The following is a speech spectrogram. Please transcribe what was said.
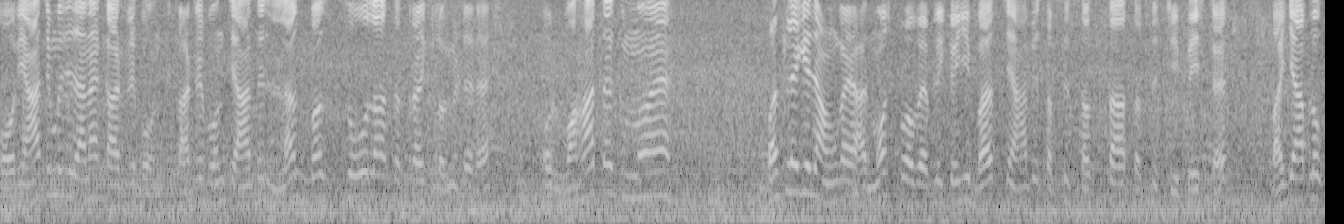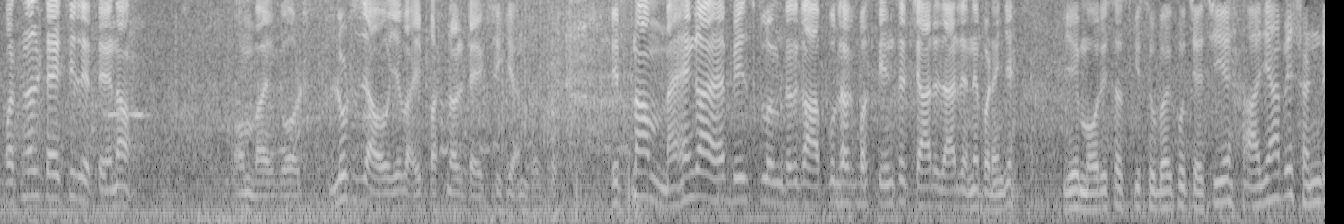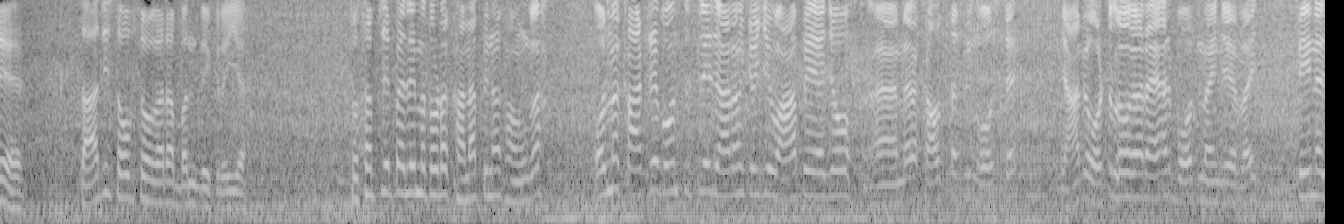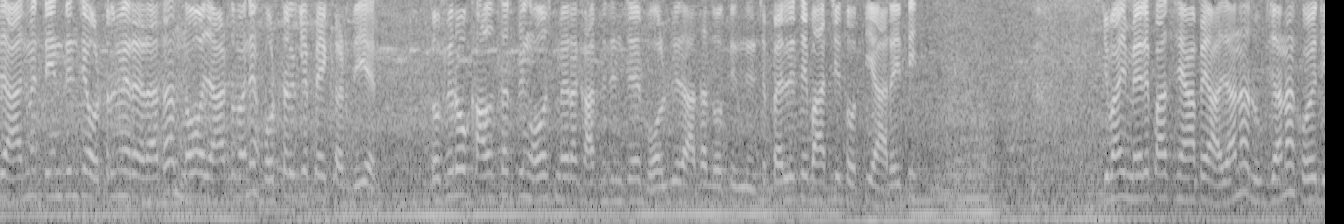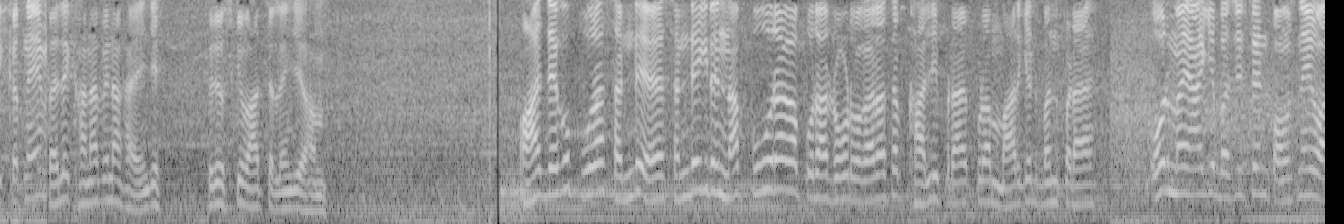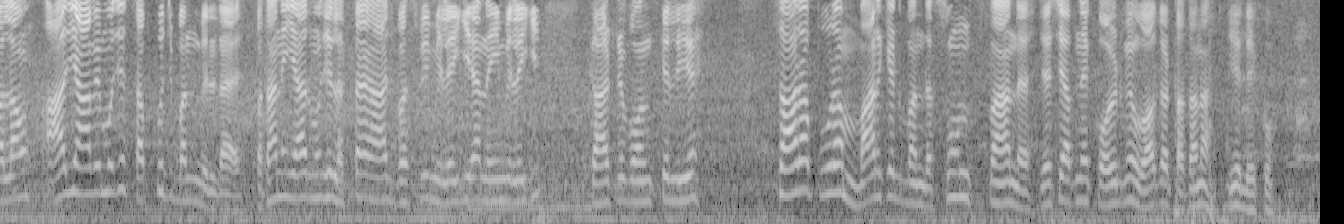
और यहाँ से मुझे जाना है काटरे बोन्स। काटरे बोन्स यहाँ से लगभग 16-17 किलोमीटर है। और वहाँ तक मैं बस लेके जाऊँगा यार मोस्ट प्रोबेबली क्योंकि बस यहाँ पे सबसे सस्ता, सबसे चीपेस्ट है। बाकी आप लोग पर्सनल टैक्सी लेते हैं ना? ओम भाई गॉड लुट जाओ ये भाई पर्सनल टैक्सी के अंदर तो। इतना महँगा है बीस किलोमीटर का, आपको लगभग तीन से चार हज़ार देने पड़ेंगे। ये मॉरिसस की सुबह कुछ ऐसी है। आज यहाँ पे संडे है। सारी शॉप्स वगैरह बंद दिख रही है। तो सबसे पहले मैं थोड़ा खाना पीना खाऊँगा और मैं काटरे बॉन्स इसलिए जा रहा हूँ क्योंकि वहाँ पे है जो आ, मेरा काउस सर्फिंग होस्ट है। यहाँ पे होटल वगैरह यार बहुत महँगे है भाई। तीन हज़ार में तीन दिन से होटल में रह रहा था नौ हज़ार तो मैंने होटल के पे कर दिए। तो फिर वो काउस सर्फिंग होस्ट मेरा काफ़ी दिन से बोल भी रहा था दो तीन दिन से। पहले से बातचीत होती आ रही थी कि भाई मेरे पास यहाँ पे आ जाना रुक जाना कोई दिक्कत नहीं। पहले खाना पीना खाएँगे फिर उसके बाद चलेंगे हम। आज देखो पूरा संडे है। संडे के दिन ना पूरा का पूरा रोड वगैरह सब खाली पड़ा है, पूरा मार्केट बंद पड़ा है। और मैं के बस स्टैंड पहुँचने ही वाला हूँ। आज यहाँ पे मुझे सब कुछ बंद मिल रहा है। पता नहीं यार, मुझे लगता है आज बस भी मिलेगी या नहीं मिलेगी कार्टर बॉन्स के लिए। सारा पूरा मार्केट बंद है, सुनसान है। जैसे आपने कोविड में हुआ करता था ना, ये देखो।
